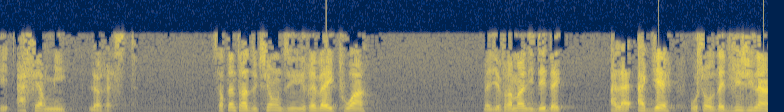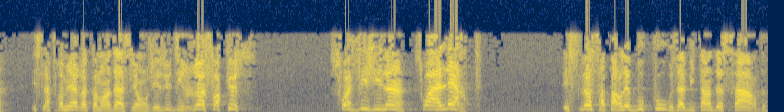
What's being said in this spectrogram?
et affermis le reste. Certaines traductions disent Réveille-toi. Mais il y a vraiment l'idée d'être à la aguet aux choses, d'être vigilant. Et c'est la première recommandation. Jésus dit Refocus. Sois vigilant, sois alerte. Et cela, ça parlait beaucoup aux habitants de Sardes.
